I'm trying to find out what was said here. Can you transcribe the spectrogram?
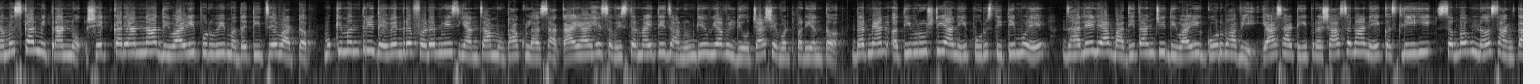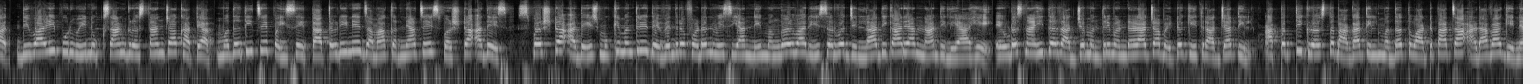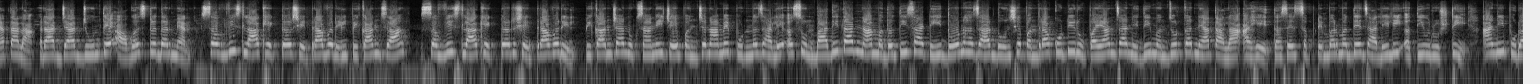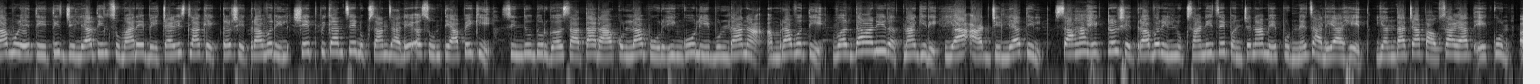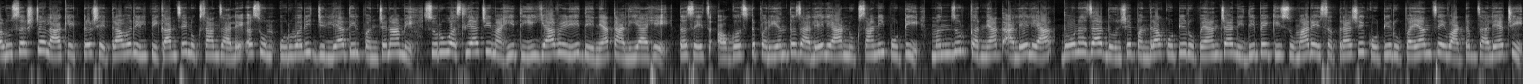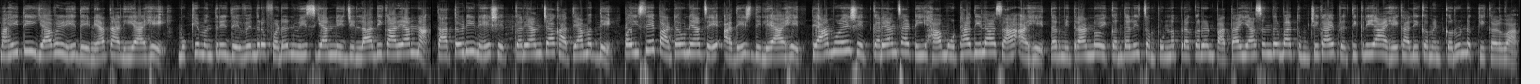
नमस्कार मित्रांनो शेतकऱ्यांना दिवाळीपूर्वी मदतीचे वाटप. मुख्यमंत्री देवेंद्र फडणवीस यांचा मोठा खुलासा. काय आहे सविस्तर माहिती जाणून घेऊ या व्हिडिओच्या शेवटपर्यंत. दरम्यान अतिवृष्टी आणि पूरस्थितीमुळे झालेल्या बाधितांची दिवाळी गोड व्हावी यासाठी प्रशासनाने कसलीही सबब न सांगतात दिवाळीपूर्वी नुकसानग्रस्तांच्या खात्यात मदतीचे पैसे तातडीने जमा करण्याचे स्पष्ट आदेश. स्पष्ट आदेश मुख्यमंत्री देवेंद्र फडणवीस यांनी मंगळवारी सर्व जिल्हा जिल्हाधिकाऱ्यांना दिले आहे. एवढंच नाही तर राज्य मंत्रिमंडळाच्या बैठकीत राज्यातील आपत्तीग्रस्त भागातील मदत वाटपाचा आढावा घेण्यात आला. राज्यात जून ते ऑगस्ट दरम्यान सव्वीस लाख हेक्टर क्षेत्रावरील पिकांचा सव्वीस लाख हेक्टर क्षेत्रावरील पिकांच्या नुकसानीचे पंचनामे पूर्ण झाले असून बाधितांना मदतीसाठी दोन हजार दोनशे पंधरा कोटी रुपयांचा निधी मंजूर करण्यात आला आहे. तसेच सप्टेंबरमध्ये झालेली अतिवृष्टी आणि पुरामुळे तेहतीस जिल्ह्यातील सुमारे बेचाळीस लाख हेक्टर क्षेत्रावरील शेतपिकांचे नुकसान झाले असून त्यापैकी सिंधुदुर्ग सातारा कोल्हापूर हिंगोली बुलढाणा अमरावती वर्धा आणि रत्नागिरी या आठ जिल्ह्यातील सहा हेक्टर क्षेत्रावरील नुकसानीचे पंचनामे पूर्ण झाले आहेत. यंदाच्या पावसाळ्यात एकूण अडुसष्ट लाख हेक्टर क्षेत्रावरील पिकांचे नुकसान झाले असून उर्वरित जिल्ह्यातील पंचनामे सुरू असल्याची माहिती यावेळी देण्यात आली आहे. तसेच ऑगस्ट पर्यंत झालेल्या नुकसानीपोटी मंजूर करण्यात आलेल्या दोन दोन हजार दोनशे पंधरा कोटी रुपयांच्या निधीपैकी सुमारे सतराशे कोटी रुपयांचे वाटप झाल्याची माहिती यावेळी देण्यात आली आहे. मुख्यमंत्री देवेंद्र फडणवीस यांनी जिल्हाधिकाऱ्यांना तातडीने शेतकऱ्यांच्या खात्यामध्ये पैसे पाठवण्याचे आदेश दिले आहेत. त्यामुळे शेतकऱ्यांसाठी हा मोठा दिलासा आहे. तर मित्रांनो एकंदरीत संपूर्ण प्रकरण पाहता या संदर्भात तुमची काय प्रतिक्रिया आहे खाली कमेंट करून नक्की कळवा.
